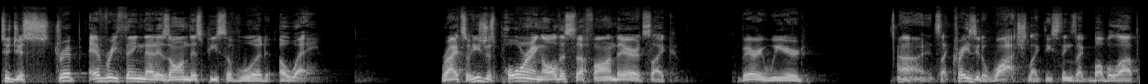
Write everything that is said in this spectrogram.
to just strip everything that is on this piece of wood away. Right? So he's just pouring all this stuff on there. It's like very weird. Uh, it's like crazy to watch, like these things like bubble up.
